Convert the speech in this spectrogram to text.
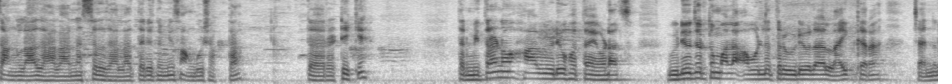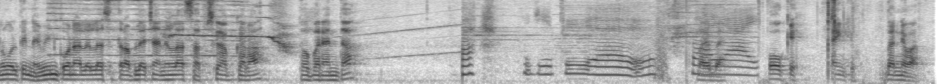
चांगला झाला नसेल झाला तरी तुम्ही सांगू शकता. तर ठीक आहे. तर मित्रांनो हा व्हिडिओ होता एवढाच. व्हिडिओ जर तुम्हाला आवडला तर व्हिडिओला लाईक करा. चॅनलवरती नवीन कोण आलेलं असेल तर आपल्या चॅनलला सबस्क्राईब करा. तोपर्यंत बाय बाय ओके थँक्यू धन्यवाद.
